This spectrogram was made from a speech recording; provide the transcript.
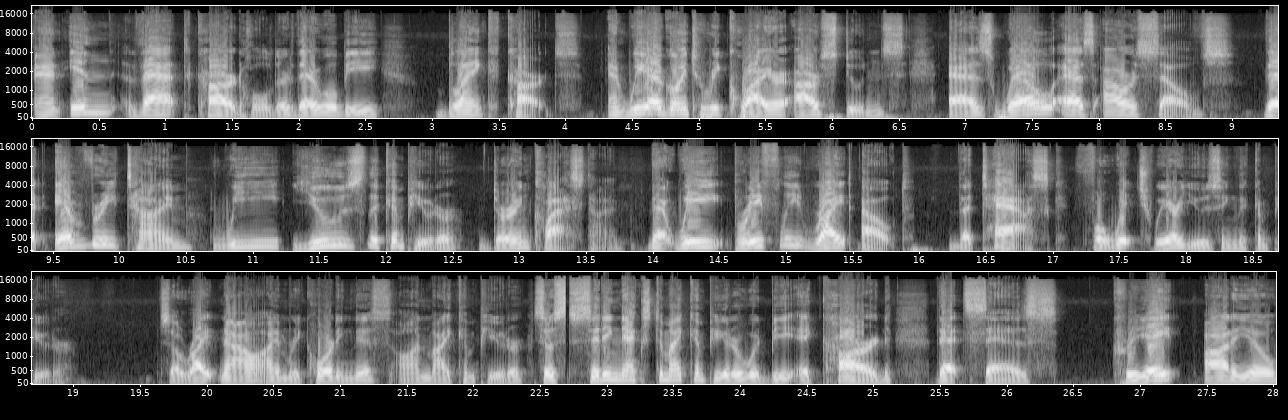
And in that card holder, there will be blank cards. And we are going to require our students, as well as ourselves, that every time we use the computer during class time, that we briefly write out the task for which we are using the computer. So right now I'm recording this on my computer. So sitting next to my computer would be a card that says create audio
